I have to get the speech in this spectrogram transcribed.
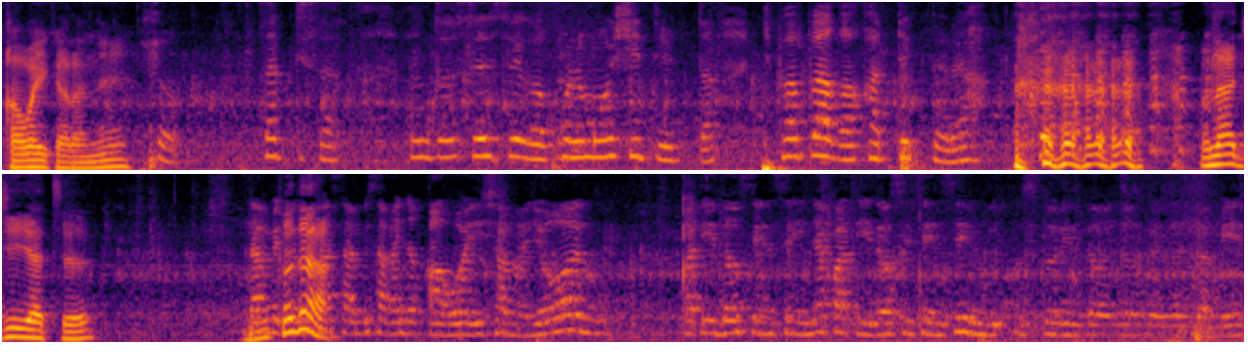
可愛いからね。そう。さっきさ、遠藤先生がこれも美味しいって言った。パパが買ってきてね。同じやつ Dami ko na. sabi sa kanya, kawaii siya ngayon. Pati daw sensei niya, pati daw si sensei, gusto rin daw niya ganyan damit.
